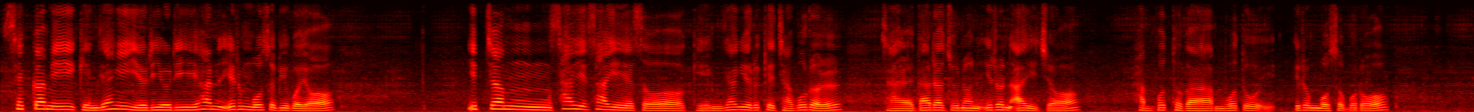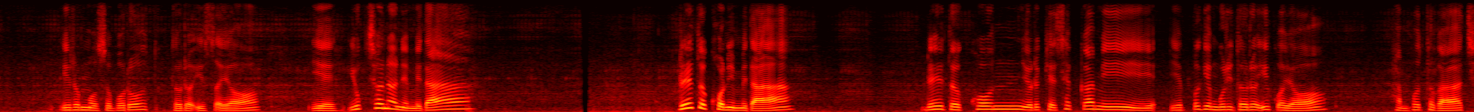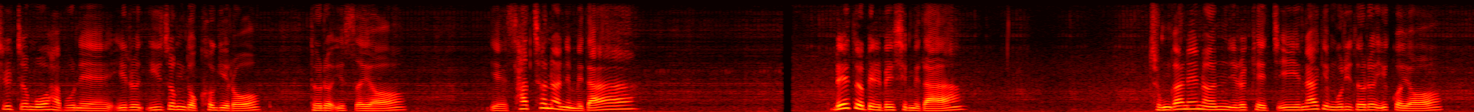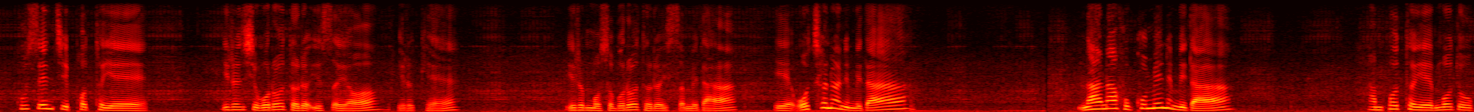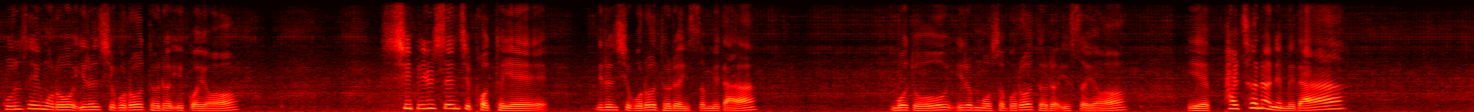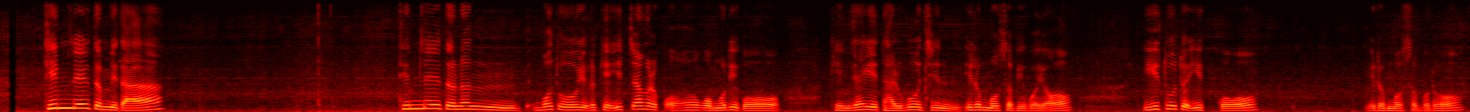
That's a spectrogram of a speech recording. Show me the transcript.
색감이 굉장히 여리여리한 이런 모습이고요. 입장 사이사이에서 굉장히 이렇게 자구를 잘 달아주는 이런 아이죠. 한 포트가 모두 이런 모습으로 이런 모습으로 들어 있어요. 예, 6,000원입니다. 레드콘입니다. 레드콘 이렇게 색감이 예쁘게 물이 들어 있고요. 한 포트가 7.5 화분에 이런 이 정도 크기로 들어 있어요. 예, 4,000원입니다. 레드벨벳입니다. 중간에는 이렇게 진하게 물이 들어 있고요. 9cm 포트에 이런 식으로 들어 있어요. 이렇게 이런 모습으로 들어 있습니다. 예, 5,000원입니다. 나나 후쿠멘입니다. 한 포트에 모두 군생으로 이런 식으로 들어 있고요. 11cm 포트에 이런 식으로 들어 있습니다. 모두 이런 모습으로 들어 있어요. 예, 8,000원입니다. 딥레드입니다. 딥레드는 모두 이렇게 입장을 꼭 오므리고 굉장히 달구어진 이런 모습이고요. 이두도 있고 이런 모습으로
